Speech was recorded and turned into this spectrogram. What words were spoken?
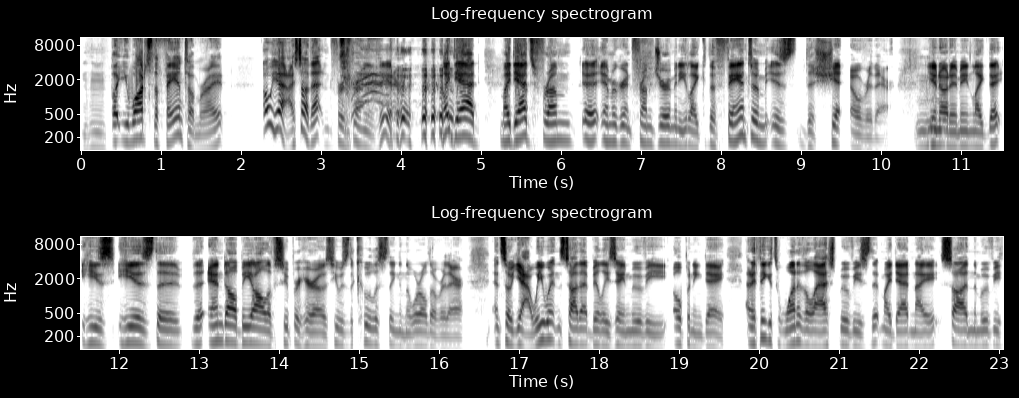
hmm But you watched The Phantom, right? Oh yeah, I saw that in first run in the theater. my dad, my dad's from uh, immigrant from Germany. Like the Phantom is the shit over there. You know what I mean? Like that he's he is the the end all be all of superheroes. He was the coolest thing in the world over there. And so yeah, we went and saw that Billy Zane movie opening day. And I think it's one of the last movies that my dad and I saw in the movie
